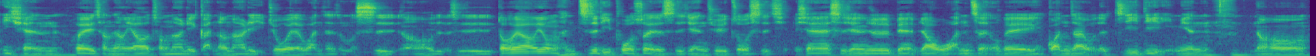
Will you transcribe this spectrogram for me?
以前会常常要从哪里赶。到哪里就为了完成什么事，然后或者是都会要用很支离破碎的时间去做事情。现在时间就是变得比较完整，我被关在我的基地里面，然后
